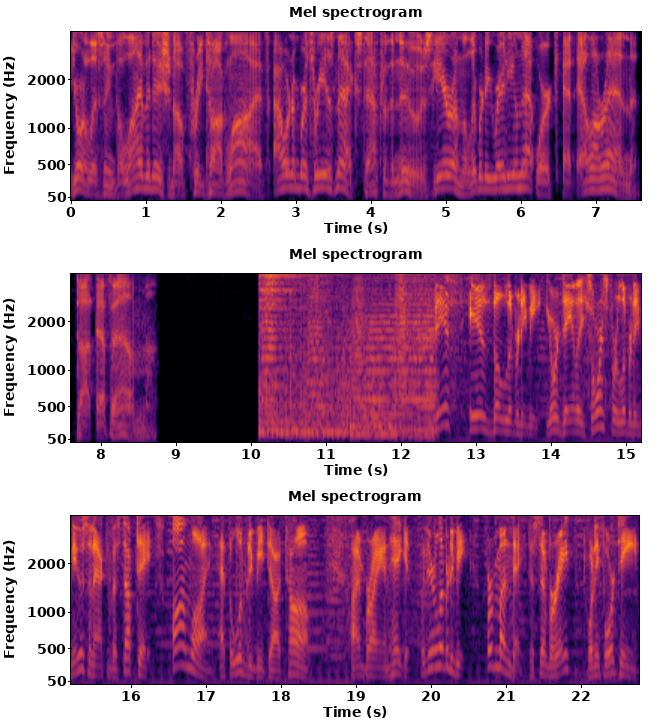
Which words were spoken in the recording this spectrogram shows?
You're listening to the live edition of Free Talk Live. Hour number three is next after the news here on the Liberty Radio Network at LRN.FM. This is the Liberty Beat, your daily source for liberty news and activist updates, online at thelibertybeat.com. I'm Brian Hagan with your Liberty Beat for Monday, December 8th, 2014.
